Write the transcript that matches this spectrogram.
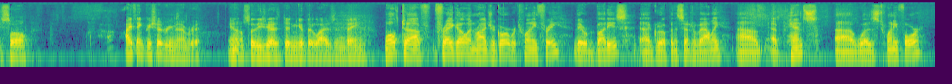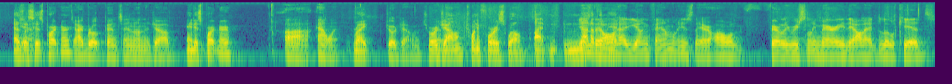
So I think we should remember it, you know, so these guys didn't give their lives in vain. Walt uh, Frago and Roger Gore were 23. They were buddies, uh, grew up in the Central Valley. Uh, uh, Pence uh, was 24, as was his partner. I broke Pence in on the job. And his partner, Uh, Alleyn, right, George Alleyn. George Alleyn, 24 as well. I, none yes, of they them all had- had young families. They're all fairly recently married. They all had little kids.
